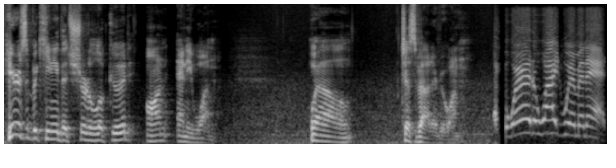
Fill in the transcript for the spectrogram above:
here's a bikini that's sure to look good on anyone. Well, just about everyone. Where are the white women at?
